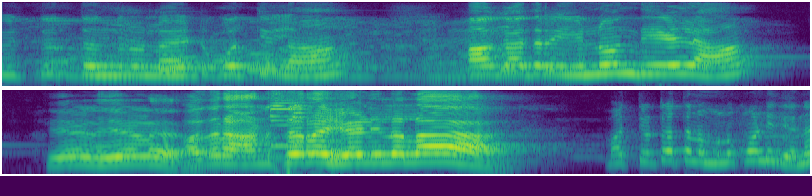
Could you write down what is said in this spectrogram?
ವಿದ್ಯುತ್ ಅಂದ್ರೆ ಲೈಟ್ ಗೊತ್ತಿಲ್ಲ. ಹಾಗಾದ್ರೆ ಇನ್ನೊಂದು ಹೇಳ. ಹೇಳ ಹೇಳ. ಅದರ ಅನ್ಸರ ಹೇಳಿಲ್ಲಲ್ಲ? ಮತ್ತಿಟ್ಟತನ ಮುನ್ಕೊಂಡಿದ್ದೇನ?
